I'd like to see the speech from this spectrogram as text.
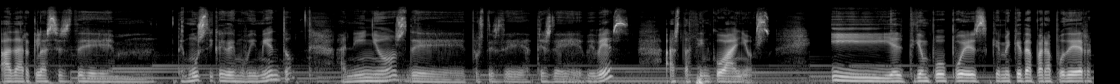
a dar clases de, mm, de, música y de movimiento a niños de, pues desde, desde bebés hasta 5 años y el tiempo pues que me queda para poder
